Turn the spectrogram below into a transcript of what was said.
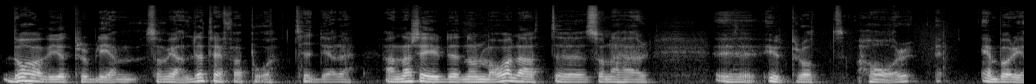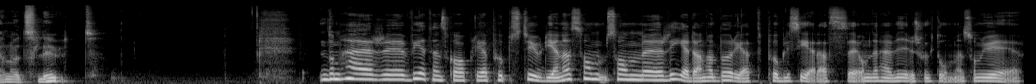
Då har vi ju ett problem som vi aldrig träffat på tidigare. Annars är ju det normala att eh, sådana här eh, utbrott har en början och ett slut. De här eh, vetenskapliga studierna som, som eh, redan har börjat publiceras eh, om den här virussjukdomen som ju är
